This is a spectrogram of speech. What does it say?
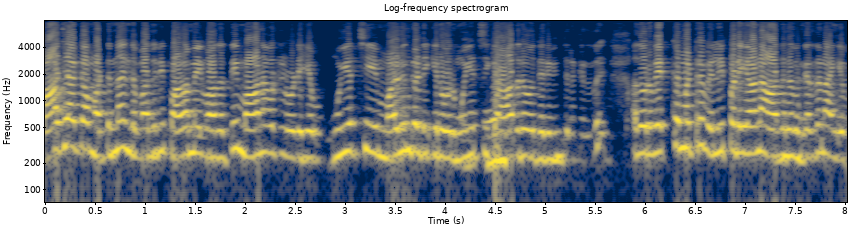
பாஜக மட்டும்தான் இந்த மாதிரி பழமைவாதத்தை மாணவர்களுடைய முயற்சியை மழுங்கடிக்கிற ஒரு முயற்சிக்கு ஆதரவு தெரிவித்திருக்கிறது. அது ஒரு வெட்கமற்ற வெளிப்படையான ஆதரவுங்கிறத நான் இங்க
